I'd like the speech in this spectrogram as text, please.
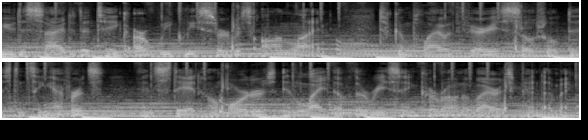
we've decided to take our weekly service online to comply with various social distancing efforts and stay at home orders in light of the recent coronavirus pandemic.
